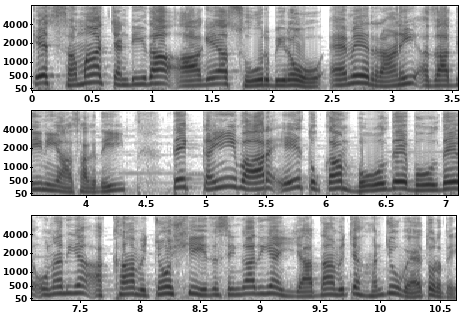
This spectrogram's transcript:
ਕਿ ਸਮਾਂ ਚੰਡੀ ਦਾ ਆ ਗਿਆ ਸੂਰਬੀਰੋ ਐਵੇਂ ਰਾਣੀ ਆਜ਼ਾਦੀ ਨਹੀਂ ਆ ਸਕਦੀ। ਤੇ ਕਈ ਵਾਰ ਇਹ ਤੁਕਾਂ ਬੋਲਦੇ ਬੋਲਦੇ ਉਹਨਾਂ ਦੀਆਂ ਅੱਖਾਂ ਵਿੱਚੋਂ ਸ਼ਹੀਦ ਸਿੰਘਾਂ ਦੀਆਂ ਯਾਦਾਂ ਵਿੱਚ ਹੰਝੂ ਵਹਿ ਤੁਰਦੇ।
